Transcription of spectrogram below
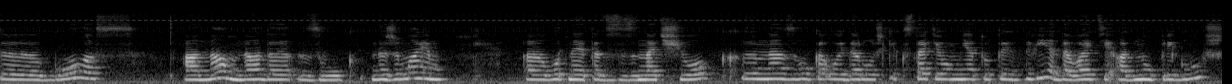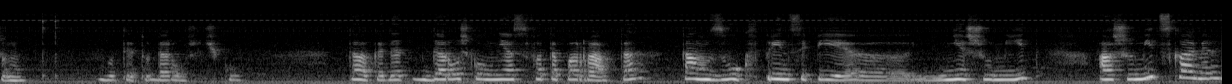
э, голос, а нам надо звук. Нажимаем а, вот на этот значок на звуковой дорожке. Кстати, у меня тут их две. Давайте одну приглушим, вот эту дорожечку. Так, эта дорожка у меня с фотоаппарата. Там звук, в принципе, э, не шумит, а шумит с камеры.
